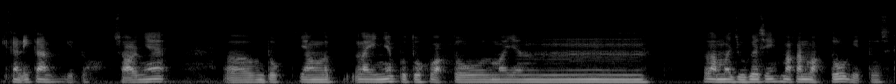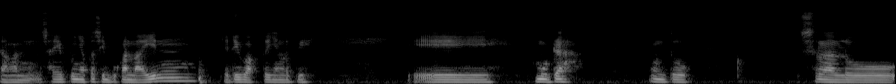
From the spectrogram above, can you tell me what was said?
ikan-ikan gitu. Soalnya uh, untuk yang lainnya butuh waktu lumayan lama juga sih makan waktu gitu. Sedangkan saya punya kesibukan lain jadi waktu yang lebih eh, mudah untuk selalu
